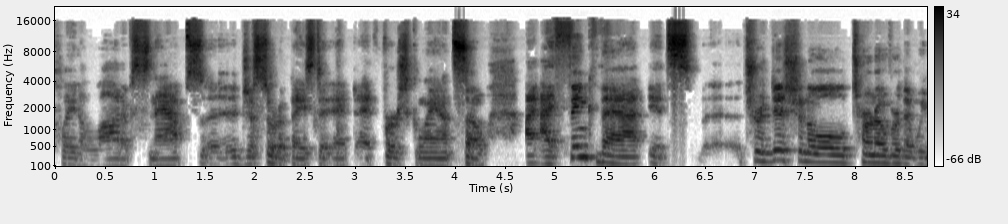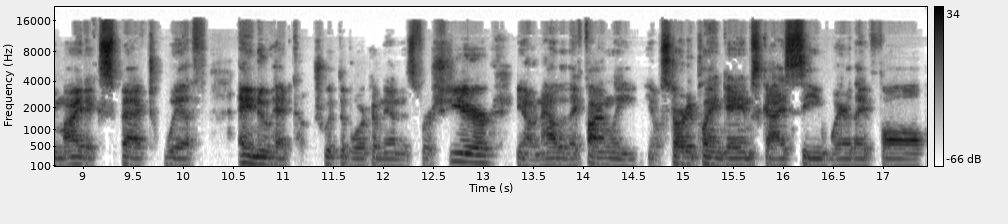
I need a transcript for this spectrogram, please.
played a lot of snaps uh, just sort of based at, at, at first glance so I, I, think that it's uh, traditional turnover that we might expect with a new head coach with DeBoer coming in his first year. You know, now that they finally, you know, started playing games, guys see where they fall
